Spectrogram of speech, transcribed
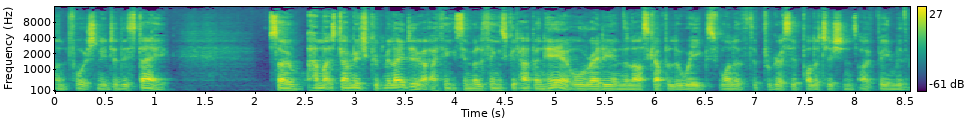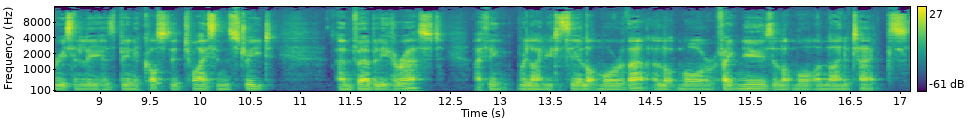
unfortunately, to this day. So, how much damage could Milei do? I think similar things could happen here already in the last couple of weeks. One of the progressive politicians I've been with recently has been accosted twice in the street and verbally harassed. I think we're likely to see a lot more of that, a lot more fake news, a lot more online attacks.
